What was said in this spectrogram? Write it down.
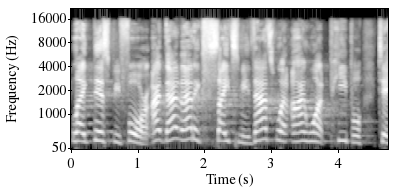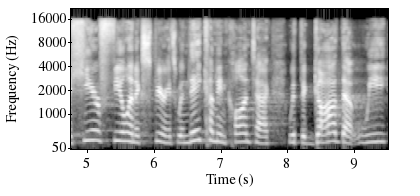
like this before. I, that, that excites me. That's what I want people to hear, feel, and experience when they come in contact with the God that we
